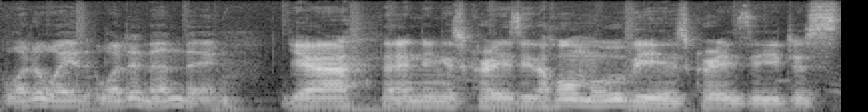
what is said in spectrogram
what a way what an ending Yeah, the ending is crazy. The whole movie is crazy. Just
